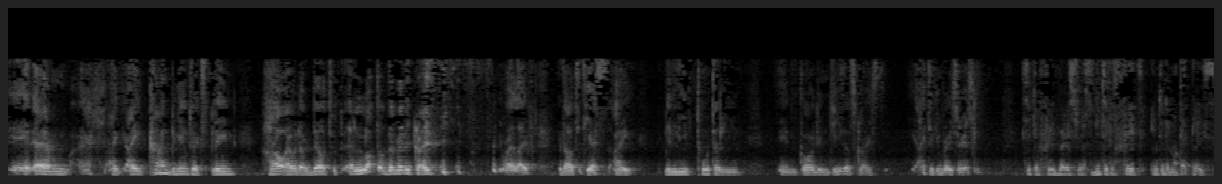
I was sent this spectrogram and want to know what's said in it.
it, um, I, I can't begin to explain how I would have dealt with a lot of the many crises in my life without it. Yes, I believe totally in God, in Jesus Christ. I take Him very seriously. Take your faith very seriously. Do you take your faith into the marketplace?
